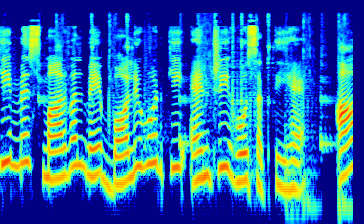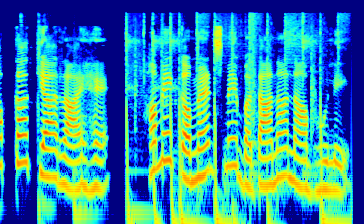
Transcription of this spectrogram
कि मिस मार्वल में बॉलीवुड की एंट्री हो सकती है। आपका क्या राय है? हमें कमेंट्स में बताना ना भूले।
